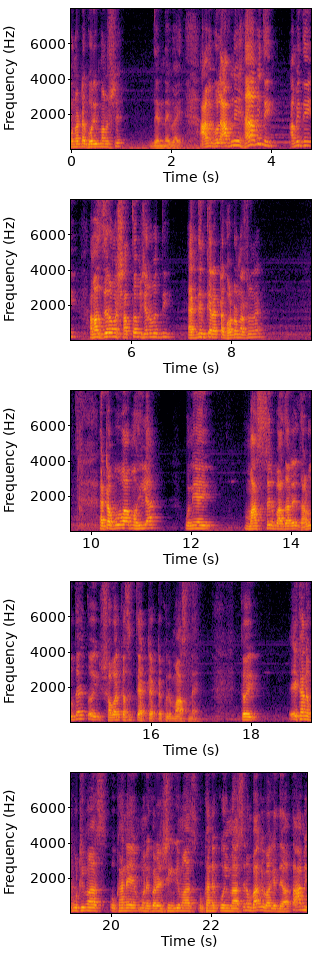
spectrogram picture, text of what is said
কোনো একটা গরিব মানুষে দেন নাই ভাই। আমি বলে, আপনি হ্যাঁ আমি দিই আমি দিই। আমার যেরকমের স্বার্থ, আমি সেরকমের দিই। একদিনকার একটা ঘটনা শুনে? একটা বুয়া মহিলা, উনি এই মাছের বাজারে ঝাড়ু দেয়, তো সবার কাছে একটা একটা করে মাছ নেয়। তো এই এখানে পুঁটি মাছ, ওখানে মনে করেন শিঙ্গি মাছ, ওখানে কই মাছ এরকম ভাগে ভাগে দেওয়া। তা আমি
